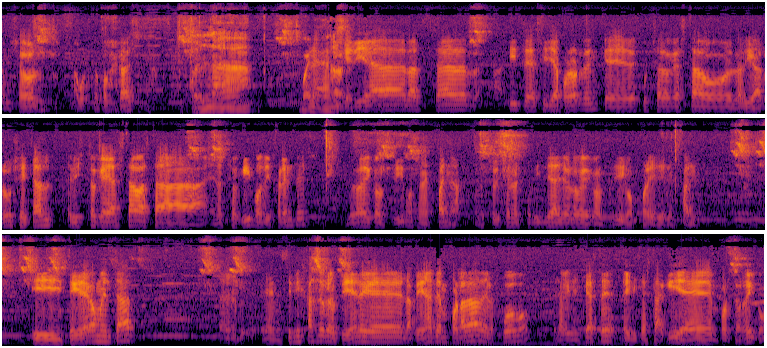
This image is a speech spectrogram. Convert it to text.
Ansol, a vuestro podcast. Hola. Y quería lanzar a Tite, así ya por orden, que he escuchado que ha estado en la Liga Rusa y tal. He visto que ha estado hasta en ocho equipos diferentes. Yo creo que coincidimos en España. Cuando estuviste en el Sevilla, yo creo que coincidimos por ahí en España. Y te quería comentar, eh, me estoy fijando que la primera temporada del juego, la que iniciaste, la iniciaste aquí, en Puerto Rico.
